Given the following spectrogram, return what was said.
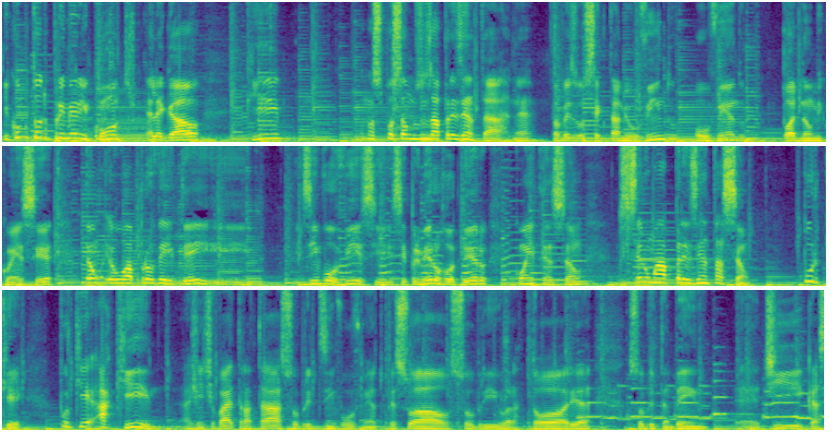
E como todo primeiro encontro, é legal que nós possamos nos apresentar, né? Talvez você que está me ouvindo ou vendo pode não me conhecer. Então eu aproveitei e desenvolvi esse, esse primeiro roteiro com a intenção de ser uma apresentação. Por quê? Porque aqui a gente vai tratar sobre desenvolvimento pessoal, sobre oratória, sobre também é, dicas,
